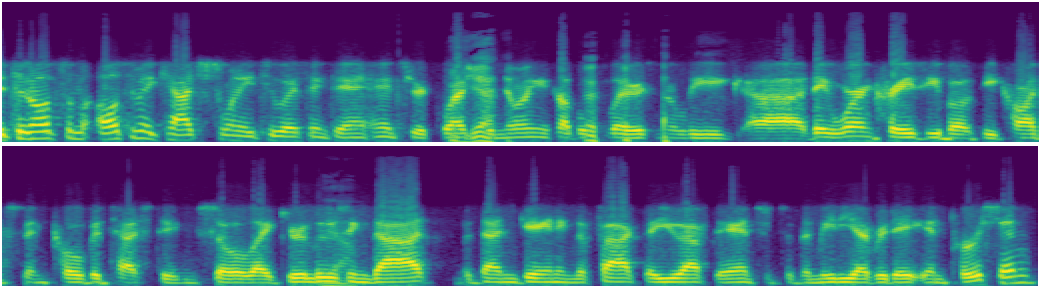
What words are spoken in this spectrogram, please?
It's an ultimate, ultimate catch 22, I think, to answer your question. Yeah. Knowing a couple of players in the league, uh, they weren't crazy about the constant COVID testing. So, like, you're losing that, but then gaining the fact that you have to answer to the media every day in person.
